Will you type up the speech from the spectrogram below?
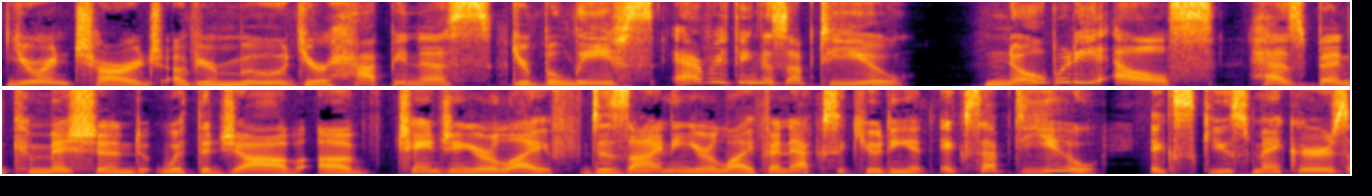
You're in charge of your mood, your happiness, your beliefs. Everything is up to you. Nobody else has been commissioned with the job of changing your life, designing your life, and executing it except you. Excuse makers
